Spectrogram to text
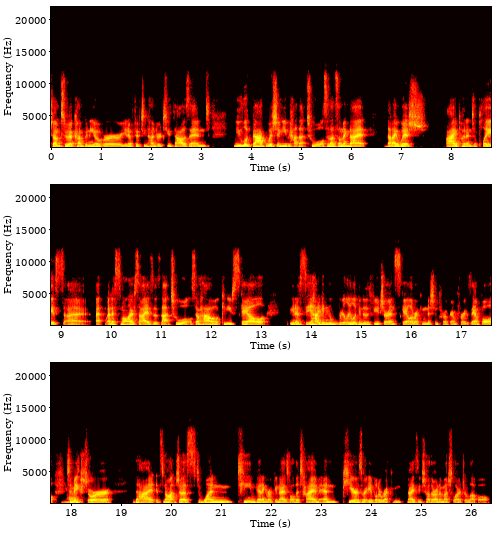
jump to a company over you know 1500 2000 you look back wishing you had that tool so that's something that that i wish I put into place uh, at, at, a smaller size is that tool. So how can you scale? You know, see how can you really look into the future and scale a recognition program, for example, yes. to make sure that it's not just one team getting recognized all the time and peers are able to recognize each other on a much larger level.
